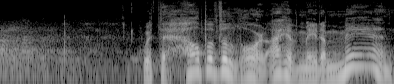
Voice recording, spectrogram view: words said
With the help of the Lord, I have made a man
